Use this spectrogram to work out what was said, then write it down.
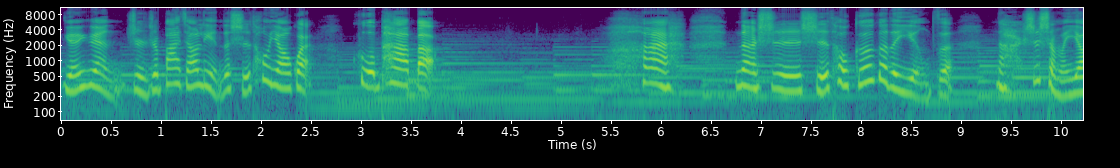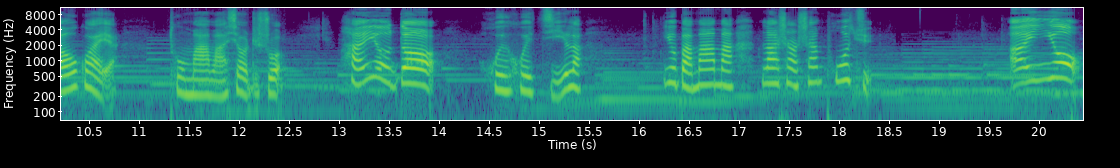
远远指着八角脸的石头妖怪，可怕吧？嗨，那是石头哥哥的影子，哪是什么妖怪呀？兔妈妈笑着说。还有的，灰灰急了。又把妈妈拉上山坡去。哎呦！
